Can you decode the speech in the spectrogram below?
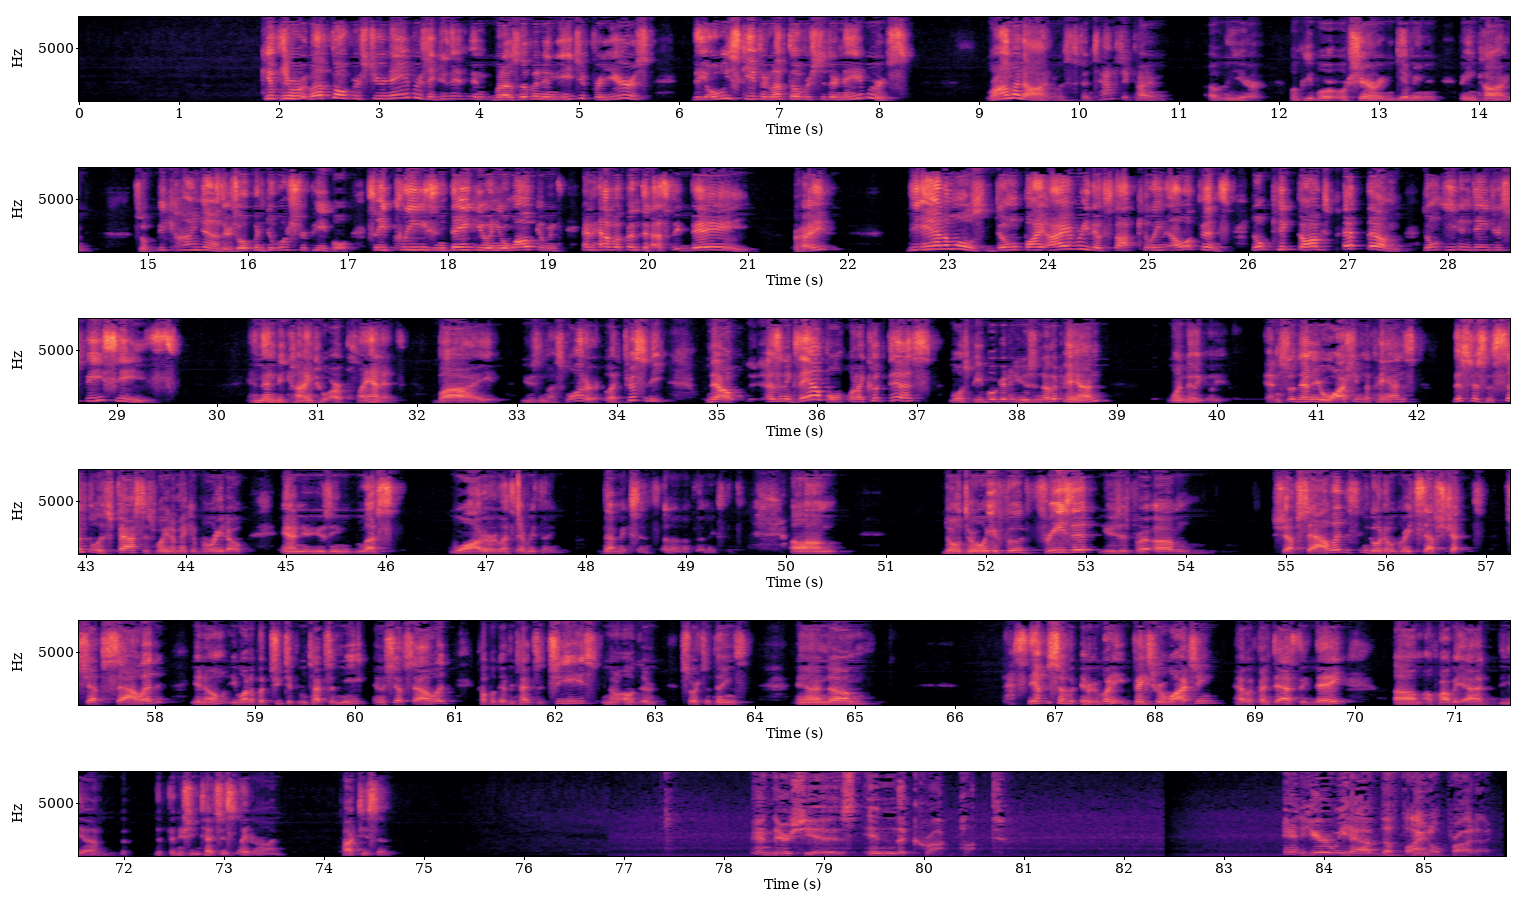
Give your leftovers to your neighbors. They do that in, when I was living in Egypt for years. They always gave their leftovers to their neighbors. Ramadan was a fantastic time of the year when people were sharing, and giving, and being kind. So be kind to others. Open doors for people. Say please and thank you and you're welcome and, and have a fantastic day. Right? The animals, don't buy ivory. They'll stop killing elephants. Don't kick dogs, pet them. Don't eat endangered species. And then be kind to our planet by using less water, electricity. Now, as an example, when I cook this, most people are going to use another pan. And so then you're washing the pans. This is the simplest, fastest way to make a burrito, and you're using less water, less everything. That makes sense. I don't know if that makes sense. Um, don't throw away your food. Freeze it. Use it for um, chef salad. This can go to a great chef, chef, salad. You know, you want to put two different types of meat in a chef salad, a couple different types of cheese, you know, different sorts of things. And um, that's the episode, everybody. Thanks for watching. Have a fantastic day. Um, I'll probably add the, um, the, the finishing touches later on. Talk to you soon. And there she is in the crock pot. And here we have the final product.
